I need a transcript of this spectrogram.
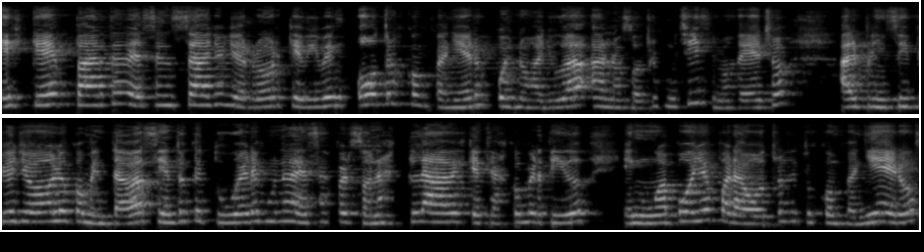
es que parte de ese ensayo y error que viven otros compañeros, pues nos ayuda a nosotros muchísimo. De hecho, al principio yo lo comentaba, siento que tú eres una de esas personas claves que te has convertido en un apoyo para otros de tus compañeros.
